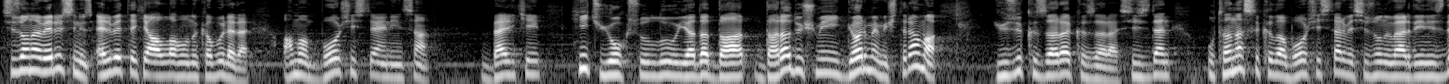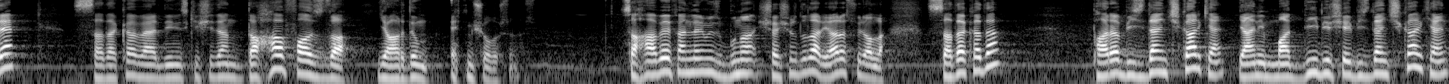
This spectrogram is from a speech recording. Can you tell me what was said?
Siz ona verirsiniz. Elbette ki Allah onu kabul eder. Ama borç isteyen insan belki hiç yoksulluğu ya da dar, dara düşmeyi görmemiştir ama yüzü kızara kızara sizden utana sıkıla borç ister ve siz onu verdiğinizde sadaka verdiğiniz kişiden daha fazla yardım etmiş olursunuz. Sahabe efendilerimiz buna şaşırdılar ya Resulallah. Sadakada para bizden çıkarken yani maddi bir şey bizden çıkarken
